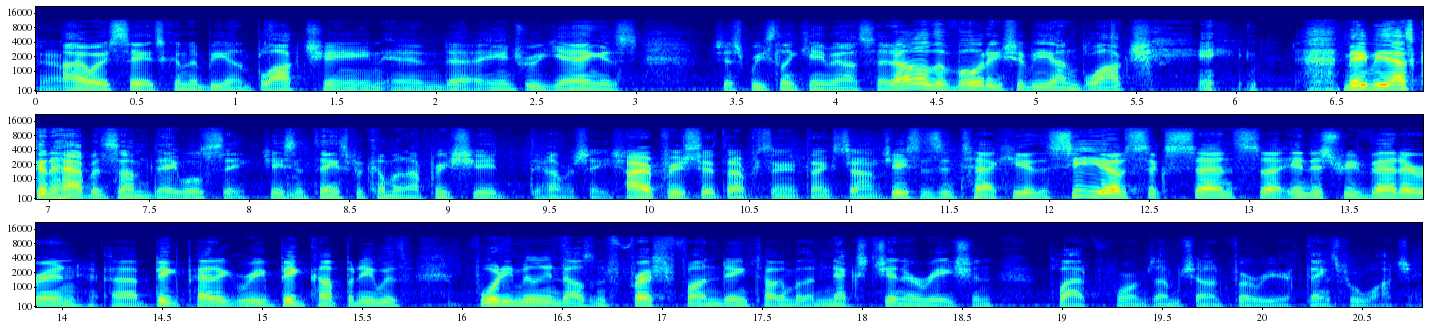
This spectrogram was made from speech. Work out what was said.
Yeah. I always say it's going to be on blockchain, and uh, Andrew Yang has just recently came out and said, oh, the voting should be on blockchain. Maybe that's going to happen someday, we'll see. Jason, thanks for coming, I appreciate the conversation. I appreciate the opportunity. Thanks, John. Jason Zintak here, the CEO of 6sense, uh, industry veteran, uh, big pedigree, big company with $40 million in fresh funding, talking about the next generation platforms. I'm John Furrier, thanks for watching.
